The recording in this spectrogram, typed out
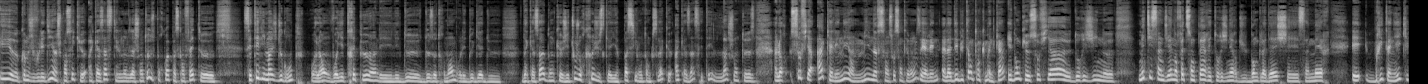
Et euh, comme je vous l'ai dit, hein, je pensais que Akasa c'était le nom de la chanteuse. Pourquoi? Parce qu'en fait, euh, c'était l'image du groupe. Voilà, on voyait très peu hein, les, les deux, deux autres membres, les deux gars de d'Akasa. Donc euh, j'ai toujours cru jusqu'à il y a pas si longtemps que cela que Akasa c'était la chanteuse. Alors Sophia Hack, elle est née en 1971 et elle, est, elle a débuté en tant que mannequin. Et donc Sophia d'origine métisse indienne. En fait, son père est originaire du Bangladesh et sa mère est britannique.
